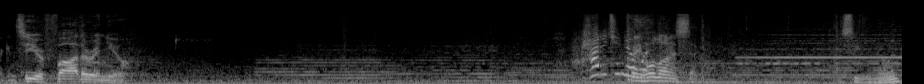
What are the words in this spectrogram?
I can see your father in you. How did you know Hey, hold on a second. I see you knew him?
